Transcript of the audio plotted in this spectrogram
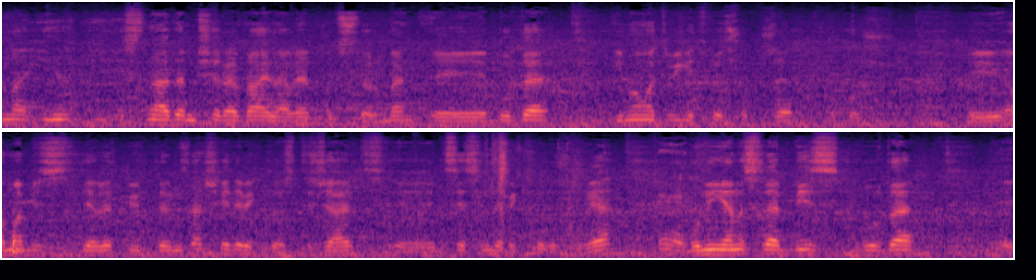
buna i- istinaden bir şeyler daha ilave yapmak istiyorum. Ben e, burada İmam Hatip'i getiriyoruz çok güzel, çok hoş. E, ama biz devlet büyüklerimizden şeyde bekliyoruz, ticaret e, lisesini de bekliyoruz buraya. Evet. Bunun yanı sıra biz burada e,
